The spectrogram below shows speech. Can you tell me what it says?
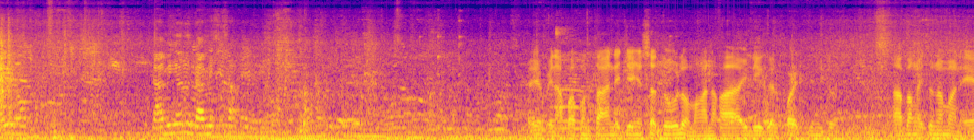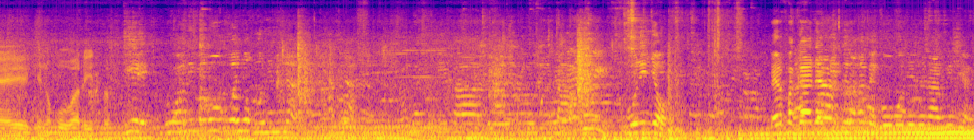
Ayun, oh. Daming ano, daming sasakyan. Ayun, pinapapuntahan ni Jen yung sa dulo, mga naka-illegal park din doon. Habang ito naman, eh, kinukuha rito. Sige, kung ano yung makukuha nyo, kunin nyo na. Kunin nyo. Pero pagka nandito na kami, kukunin na namin yan.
